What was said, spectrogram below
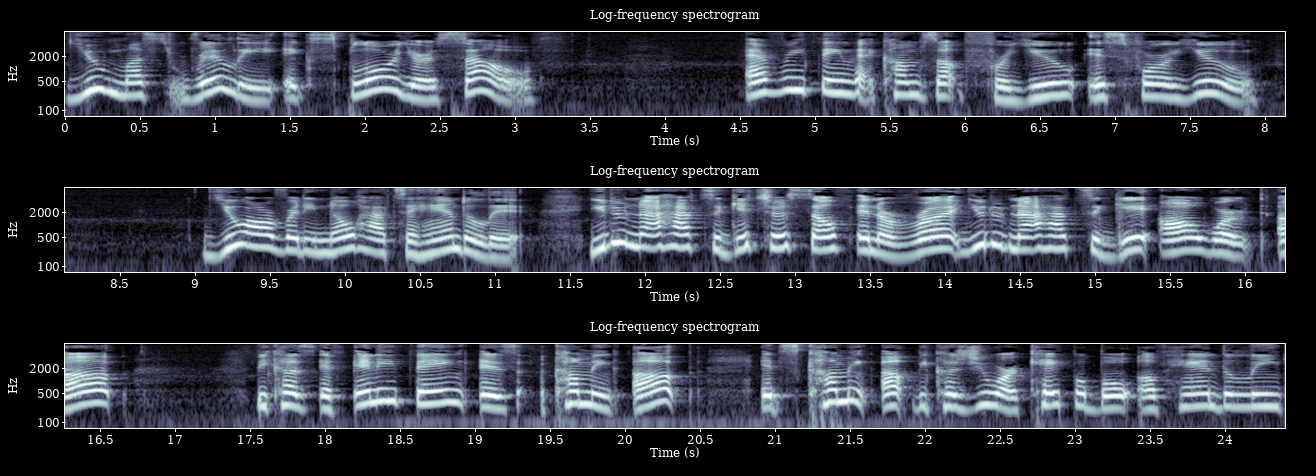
You must really explore yourself. Everything that comes up for you is for you. You already know how to handle it. You do not have to get yourself in a rut. You do not have to get all worked up. Because if anything is coming up, it's coming up because you are capable of handling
